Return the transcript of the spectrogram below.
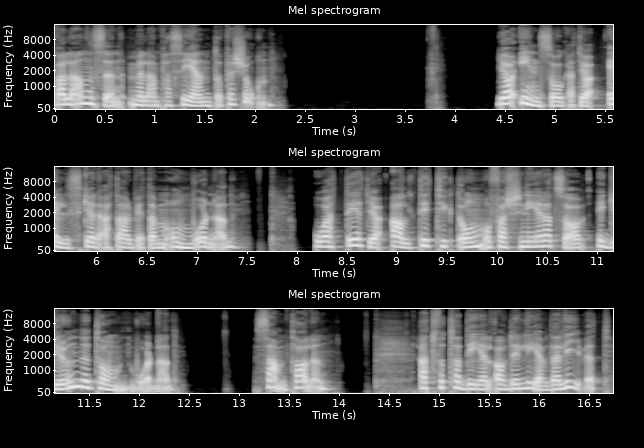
Balansen mellan patient och person. Jag insåg att jag älskade att arbeta med omvårdnad. Och att det jag alltid tyckt om och fascinerats av är grunden till omvårdnad. Samtalen. Att få ta del av det levda livet.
